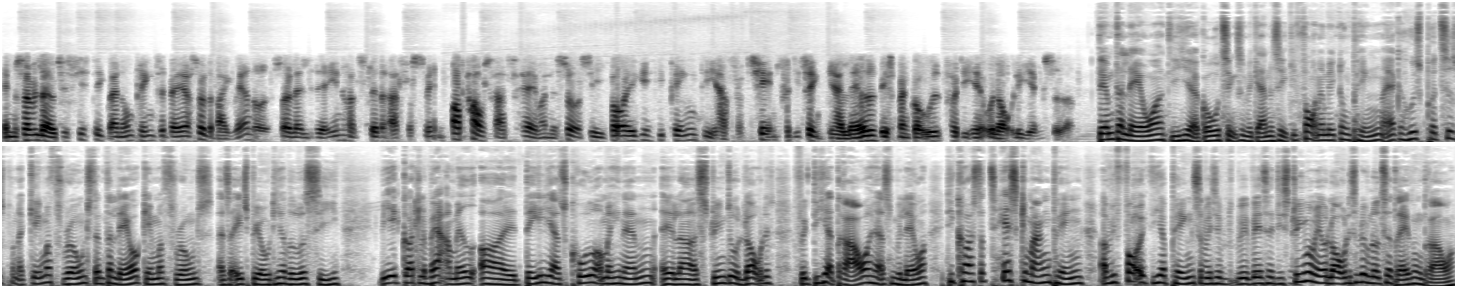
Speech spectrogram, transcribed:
jamen så ville der jo til sidst ikke være nogen penge tilbage, og så ville der bare ikke være noget. Så ville alt det der indhold slet og ret forsvinde. Ophavsretshaverne, så at sige, får ikke de penge, de har fortjent for de ting, de har lavet, hvis man går ud på de her ulovlige hjemmesider. dem, der laver de her gode ting, som vi gerne vil se, de får nemlig ikke nogen penge. Og jeg kan huske på et tidspunkt, at Game of Thrones, dem, der laver Game of Thrones, altså HBO, de har været ude at sige, vi ikke godt lade være med at øh, dele jeres kodeord med hinanden, eller streame det ulovligt, for de her drager her, som vi laver, de koster tæske mange penge, og vi får ikke de her penge, så hvis, hvis de streamer mere ulovligt, så bliver vi nødt til at dræbe nogle drager.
